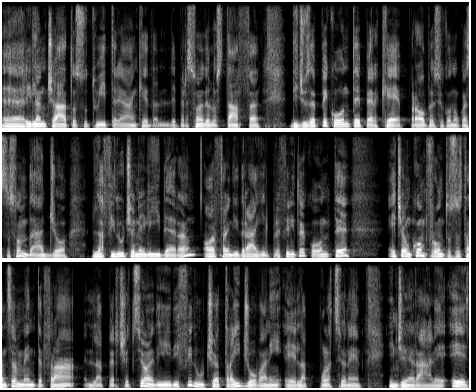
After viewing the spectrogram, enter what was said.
eh, rilanciato su Twitter anche dalle persone dello staff di Giuseppe Conte perché proprio secondo questo sondaggio la fiducia nei leader, orfani di Draghi, il preferito è Conte, e c'è un confronto sostanzialmente fra la percezione di, di, fiducia tra i giovani e la popolazione in generale. E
